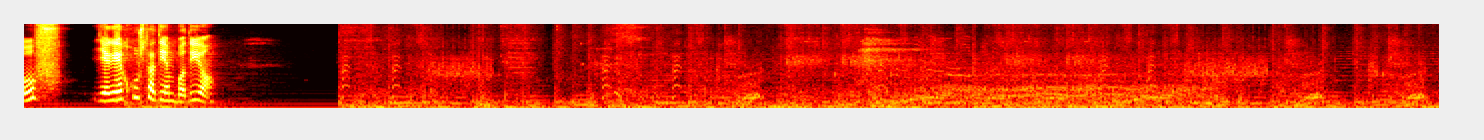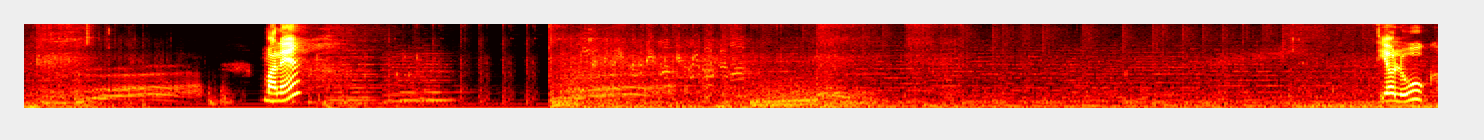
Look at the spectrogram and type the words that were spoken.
Uf, llegué justo a tiempo, tío. Vale. Tío Luke,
